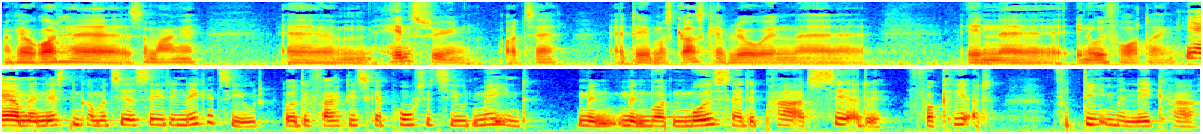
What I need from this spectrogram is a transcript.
Man kan jo godt have så mange øh, hensyn at tage, at det måske også kan blive en... Øh, en, øh, en udfordring. Ja, man næsten kommer til at se det negativt, hvor det faktisk er positivt ment, men, men hvor den modsatte part ser det forkert, fordi man ikke har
